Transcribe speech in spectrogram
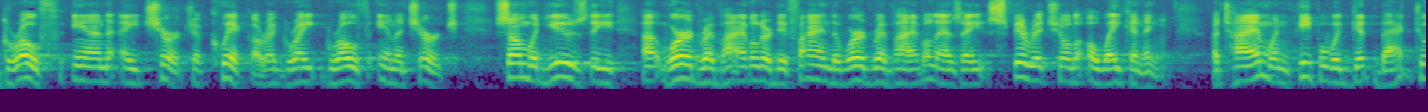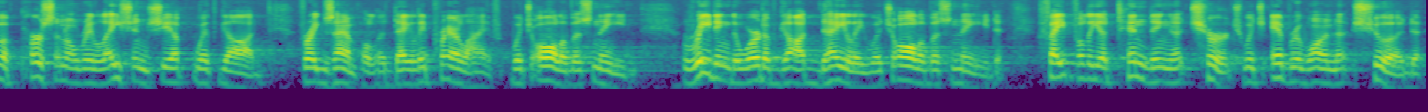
growth in a church, a quick or a great growth in a church. Some would use the uh, word revival or define the word revival as a spiritual awakening a time when people would get back to a personal relationship with God. For example, a daily prayer life, which all of us need. Reading the Word of God daily, which all of us need. Faithfully attending a church, which everyone should.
